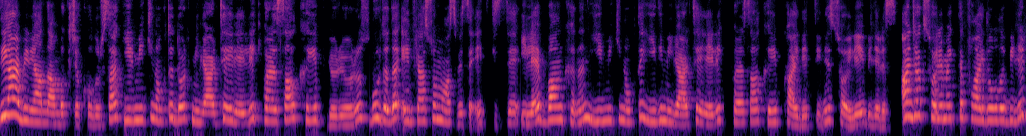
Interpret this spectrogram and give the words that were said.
Diğer bir yandan bakacak olursak 22.4 milyar TL'lik parasal kayıp görüyoruz. Burada da enflasyon muhasebesi etkisi ile bankanın 22.7 milyar TL'lik parasal kayıp kaydettiğini söyleyebiliriz. Ancak söylemekte fayda olabilir.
